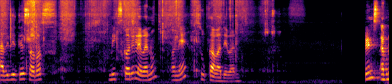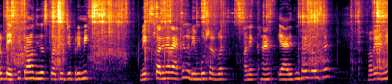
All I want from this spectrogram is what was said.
આવી રીતે સરસ મિક્સ કરી લેવાનું અને સુકાવા દેવાનું. ફ્રેન્ડ્સ આપણે બેથી ત્રણ દિવસ પછી જે પ્રીમિક્સ મિક્સ કરીને રાખ્યું હતું, લીંબુ શરબત અને ખાંડ, એ આ રીતનું થઈ ગયું છે. હવે એને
